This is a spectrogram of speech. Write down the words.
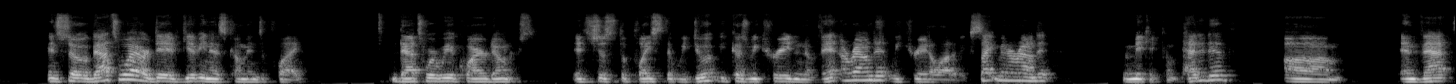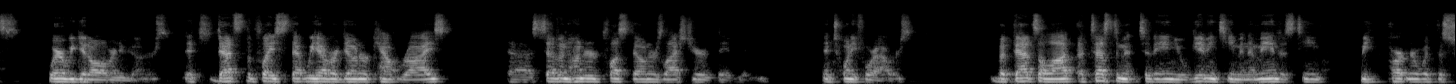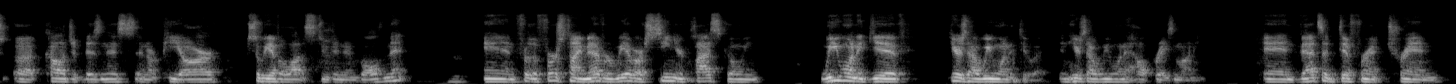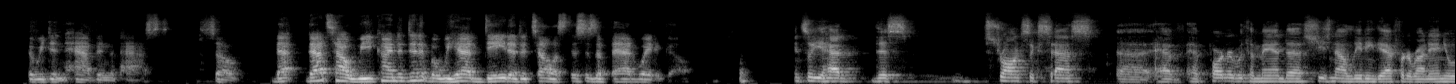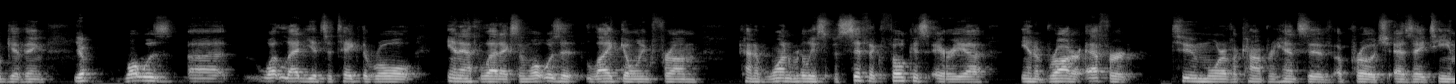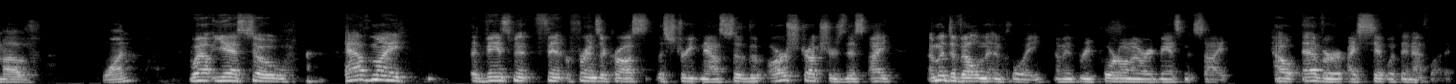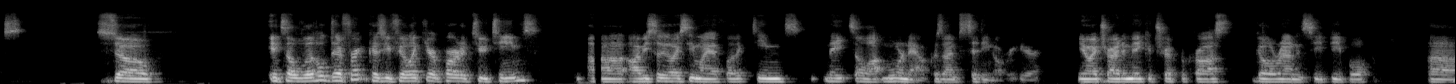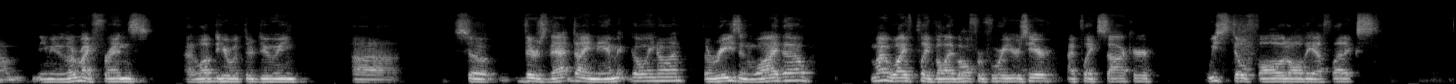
And so that's why our day of giving has come into play. That's where we acquire donors. It's just the place that we do it because we create an event around it. We create a lot of excitement around it. We make it competitive. Um, and that's where we get all of our new donors. It's that's the place that we have our donor count rise. Uh, 700 plus donors last year day of giving in 24 hours. But that's a lot, a testament to the annual giving team and Amanda's team we partner with the uh, College of Business and our PR, so we have a lot of student involvement. And for the first time ever, we have our senior class going. We want to give. Here's how we want to do it, and here's how we want to help raise money. And that's a different trend that we didn't have in the past. So that that's how we kind of did it. But we had data to tell us this is a bad way to go. And so you had this strong success uh, have have partnered with Amanda. She's now leading the effort around annual giving. Yep. What was uh, what led you to take the role in athletics, and what was it like going from kind of one really specific focus area in a broader effort to more of a comprehensive approach as a team of one? Well, yeah. So have my advancement friends across the street now. So the our structure is this. I I'm a development employee. I'm a report on our advancement side. However, I sit within athletics. So it's a little different because you feel like you're a part of two teams. Uh, obviously, I see my athletic teams mates a lot more now because I'm sitting over here. You know, I try to make a trip across, go around and see people. Um, I mean, they're my friends. I love to hear what they're doing. Uh, so there's that dynamic going on. The reason why, though, my wife played volleyball for four years here. I played soccer. We still followed all the athletics.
